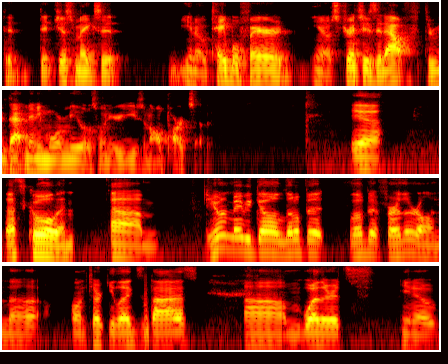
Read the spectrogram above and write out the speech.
that that just makes it you know table fare you know stretches it out through that many more meals when you're using all parts of it yeah That's cool. And um, do you want to maybe go a little bit, a little bit further on uh, on turkey legs and thighs, um, whether it's you know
